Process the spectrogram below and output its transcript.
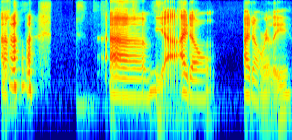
um, um, yeah, I don't, I don't really,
